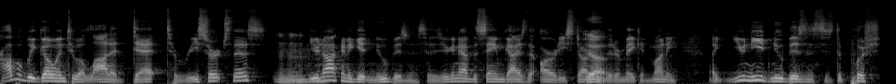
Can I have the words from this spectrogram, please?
probably go into a lot of debt to research this, mm-hmm. you're not going to get new businesses. You're going to have the same guys that already started Yeah. that are making money. Like you need new businesses to push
